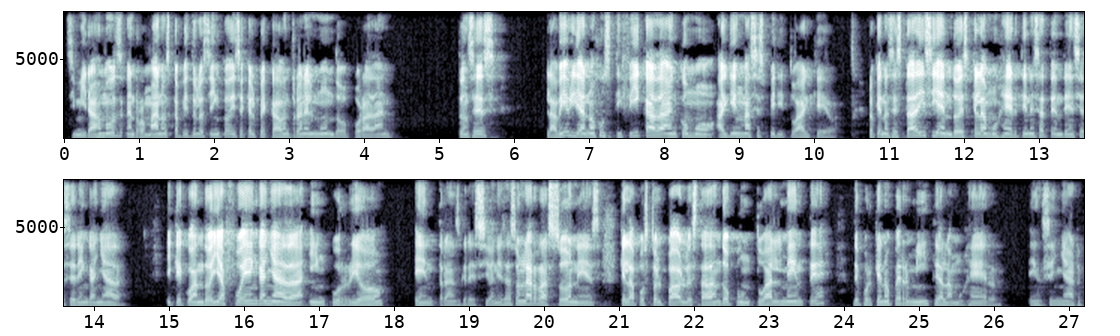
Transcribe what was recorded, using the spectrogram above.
Si miramos en Romanos capítulo 5, dice que el pecado entró en el mundo por Adán. Entonces, la Biblia no justifica a Adán como alguien más espiritual que Eva. Lo que nos está diciendo es que la mujer tiene esa tendencia a ser engañada. y que cuando ella fue engañada incurrió en transgresión. Y esas son las razones que el apóstol Pablo está dando puntualmente de por qué no permite a la mujer enseñar.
